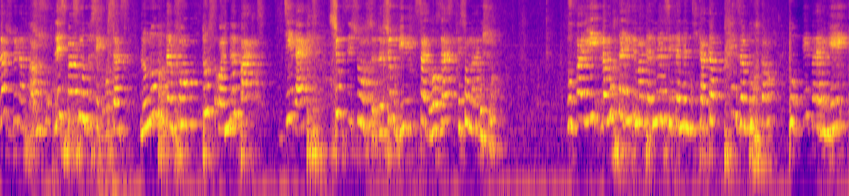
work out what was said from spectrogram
L'âge de la femme, l'espacement de ses grossesses, le nombre d'enfants, tous ont un impact direct sur ses chances de survivre, sa grossesse et son accouchement. Vous voyez, la mortalité maternelle, c'est un indicateur très important pour évaluer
